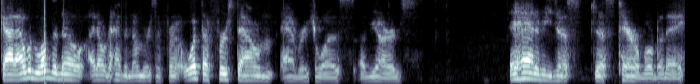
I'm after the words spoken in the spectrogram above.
God, I would love to know. I don't have the numbers in front. What the first down average was of yards. It had to be just just terrible today.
